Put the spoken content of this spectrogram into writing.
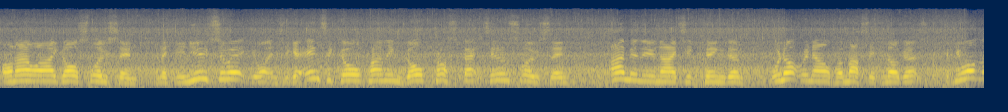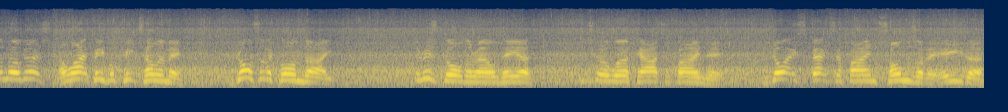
on how I go sluicing. And if you're new to it, you're wanting to get into gold panning, gold prospecting and sluicing, I'm in the United Kingdom. We're not renowned for massive nuggets. If you want the nuggets, and like people keep telling me, go to the Klondike. There is gold around here. You just got to work hard to find it. Don't expect to find tons of it either.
